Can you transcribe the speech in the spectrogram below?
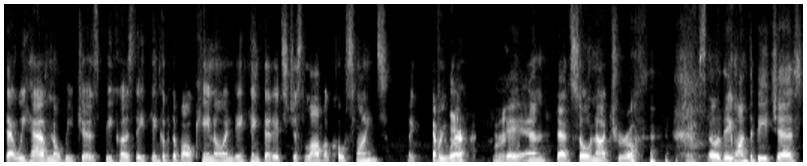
that we have no beaches because they think of the volcano and they think that it's just lava coastlines like everywhere. Right. Okay. And that's so not true. so they want the beaches.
